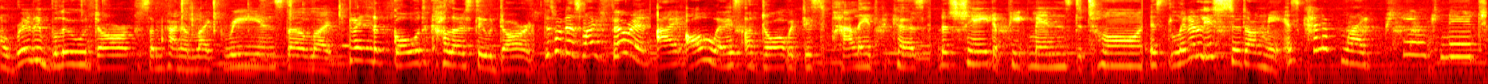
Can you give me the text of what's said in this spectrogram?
a really blue dark some kind of like green and stuff like even the gold color is still dark. This one is my favorite. I always adore with this palette because the shade the pigments the tone is literally suit on me. It's kind of like pink nude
